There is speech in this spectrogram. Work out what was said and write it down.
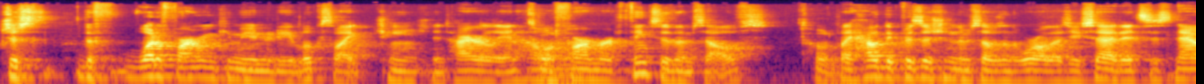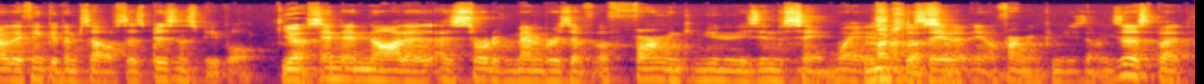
just the what a farming community looks like changed entirely, and how a farmer thinks of themselves. Totally. Like how they position themselves in the world, as you said, it's just now they think of themselves as business people, yes. and and not as, as sort of members of, of farming communities in the same way. It's Much not to say so. that you know farming communities don't exist, but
